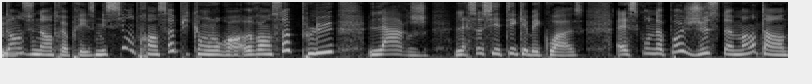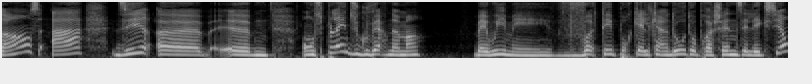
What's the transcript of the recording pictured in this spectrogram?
dans une entreprise. Mais si on prend ça puis qu'on rend rend ça plus large, la société québécoise, est-ce qu'on n'a pas justement tendance à dire, euh, euh, on se plaint du gouvernement? Ben oui, mais votez pour quelqu'un d'autre aux prochaines élections.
